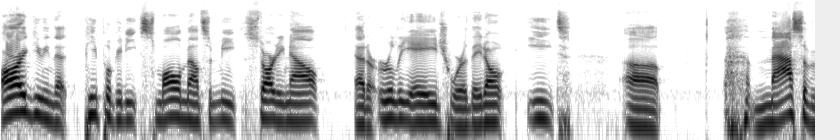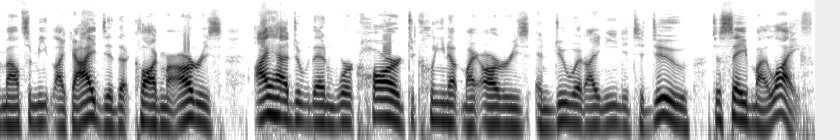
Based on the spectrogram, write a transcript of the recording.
arguing that people could eat small amounts of meat starting out at an early age where they don't eat uh, massive amounts of meat like I did that clogged my arteries, I had to then work hard to clean up my arteries and do what I needed to do to save my life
